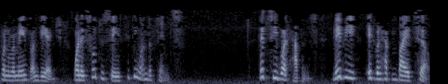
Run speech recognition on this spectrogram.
one remains on the edge. One is, so to say, sitting on the fence. Let's see what happens. Maybe it will happen by itself.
